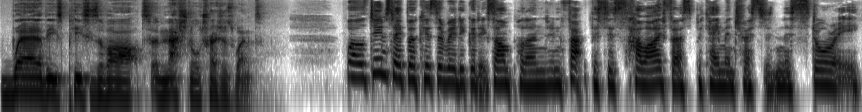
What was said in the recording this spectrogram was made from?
where these pieces of art and national treasures went? Well, Domesday Book is a really good example. And in fact, this is how I first became interested in this story.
